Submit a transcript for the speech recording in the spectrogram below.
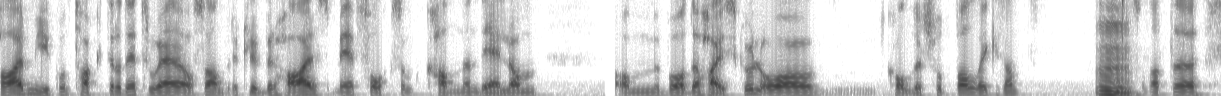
har mye kontakter, og det tror jeg også andre klubber har, med folk som kan en del om, om både high school og college-fotball. ikke sant? Mm. Sånn at uh,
